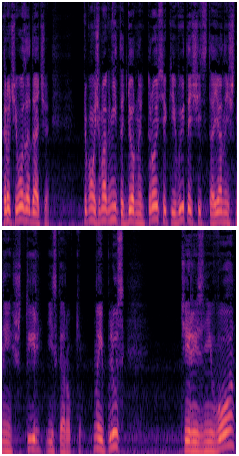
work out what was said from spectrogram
Короче, его задача при помощи магнита дернуть тросик и вытащить стояночный штырь из коробки. Ну и плюс через него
